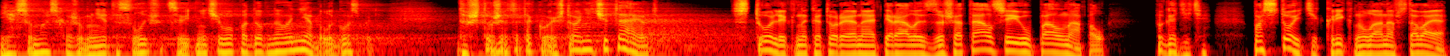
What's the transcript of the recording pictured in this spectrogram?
«Я с ума схожу, мне это слышится, ведь ничего подобного не было, Господи! Да что же это такое, что они читают?» Столик, на который она опиралась, зашатался и упал на пол. «Погодите, постойте!» — крикнула она, вставая.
